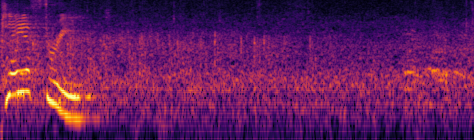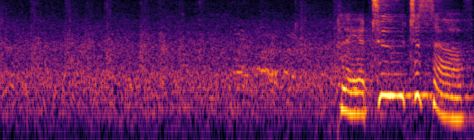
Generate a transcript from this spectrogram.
Player three. Player two to serve.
